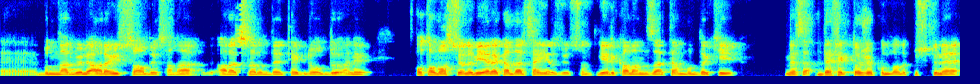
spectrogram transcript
Ee, bunlar böyle arayüz sağlıyor sana araçların da entegre olduğu. Hani otomasyonu bir yere kadar sen yazıyorsun. Geri kalanı zaten buradaki mesela Defectojo kullanıp üstüne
